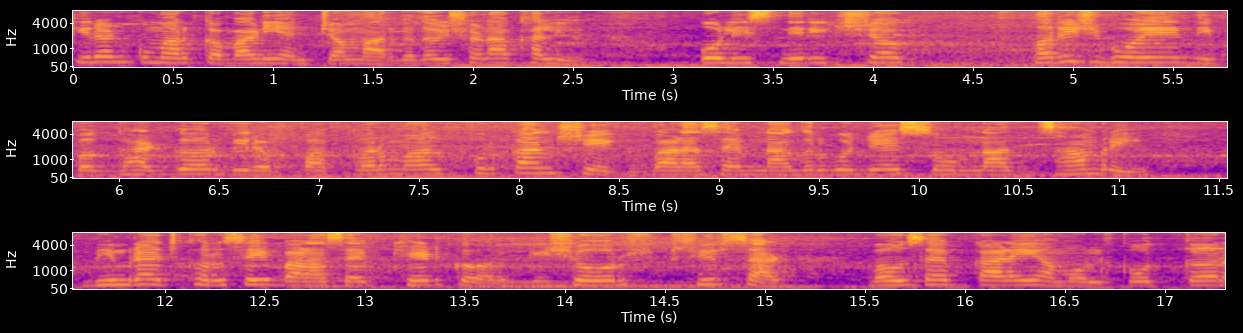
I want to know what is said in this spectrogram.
किरणकुमार कबाडी यांच्या मार्गदर्शनाखाली पोलीस निरीक्षक हरीश भोये दीपक घाटगर बिरप्पा करमल फुरकान शेख बाळासाहेब नागरगोजे सोमनाथ झांबरे भीमराज खरसे बाळासाहेब खेडकर किशोर शिरसाट भाऊसाहेब काळे अमोल कोतकर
